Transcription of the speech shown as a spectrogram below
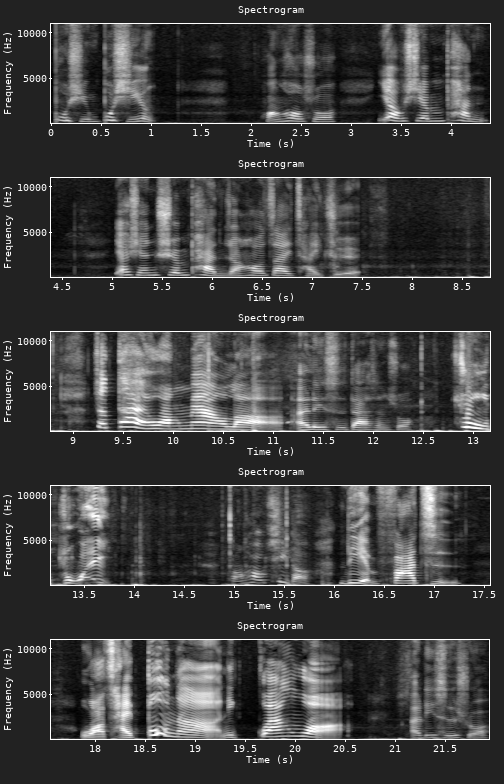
不行，不行！皇后说：“要先判。”要先宣判，然后再裁决。这太荒谬了！爱丽丝大声说：“住嘴！”皇后气得脸发紫。我才不呢！你管我！爱丽丝说：“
